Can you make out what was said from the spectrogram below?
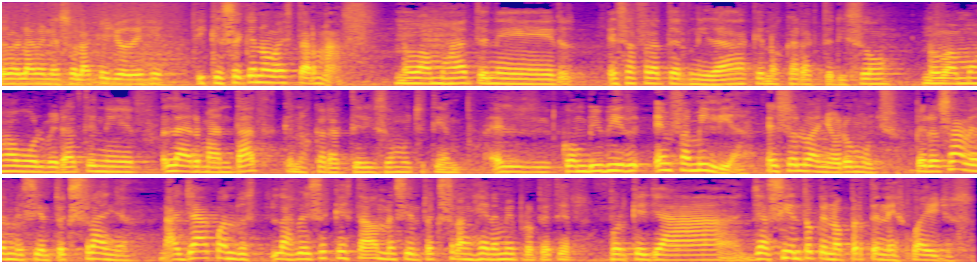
pero la Venezuela que yo dejé y que sé que no va a estar más. No vamos a tener esa fraternidad que nos caracterizó, no vamos a volver a tener la hermandad que nos caracterizó mucho tiempo. El convivir en familia, eso lo añoro mucho. Pero sabes, me siento extraña. Allá cuando las veces que he estado me siento extranjera en mi propia tierra, porque ya, ya siento que no pertenezco a ellos.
